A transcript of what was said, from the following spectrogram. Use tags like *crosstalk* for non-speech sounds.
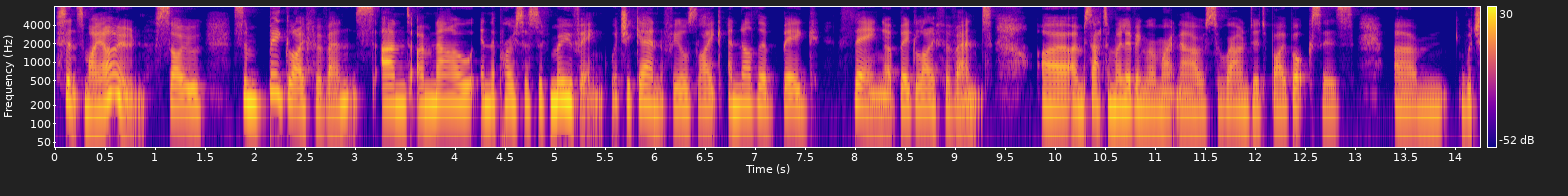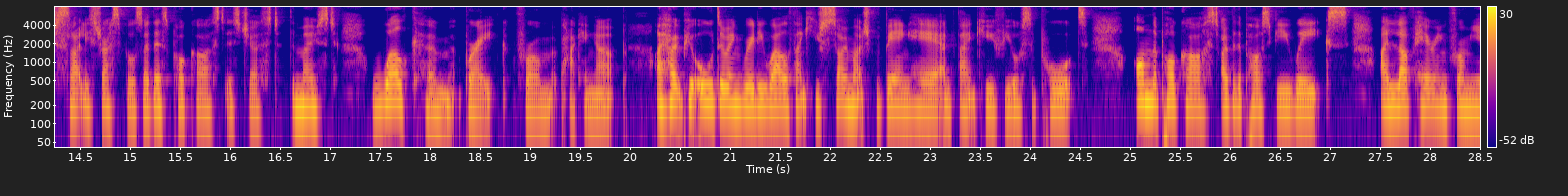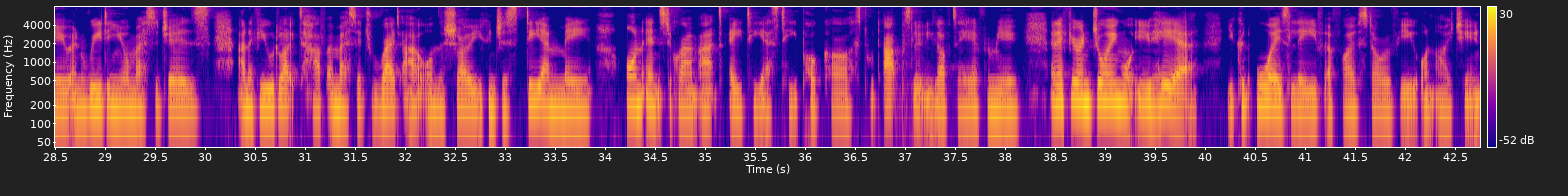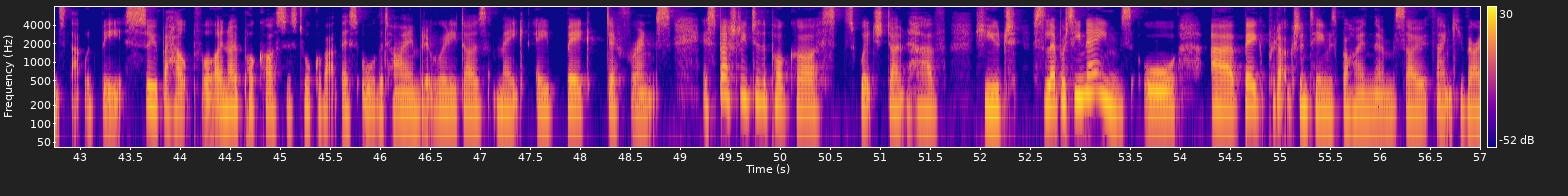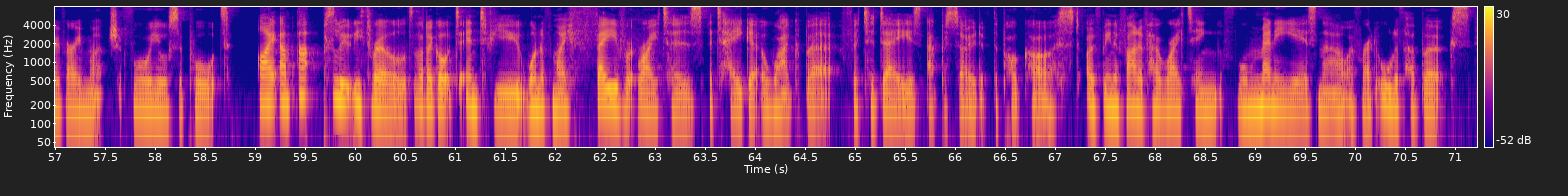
since my own. So, some big life events, and I'm now in the process of moving, which again feels like another big thing, a big life event. Uh, I'm sat in my living room right now, surrounded by boxes, um, which is slightly stressful. So, this podcast is just the most welcome break from packing up. I hope you're all doing really well. Thank you so much for being here and thank you for your support on the podcast over the past few weeks. I love hearing from you and reading your messages. And if you would like to have a message read out on the show, you can just DM me on Instagram at ATST Podcast. Would absolutely love to hear from you. And if you're enjoying what you hear, you can always leave a five star review on iTunes. That would be super helpful. I know podcasters talk about this all the time, but it really does make a big difference, especially to the podcasts which don't have huge celebrity names or uh, big production teams behind them. So thank you very, very much for your support. I am absolutely thrilled that I got to interview one of my favourite writers, Otegha Uwagba, for today's episode of the podcast. I've been a fan of her writing for many years now. I've read all of her books.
